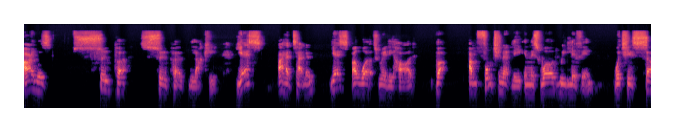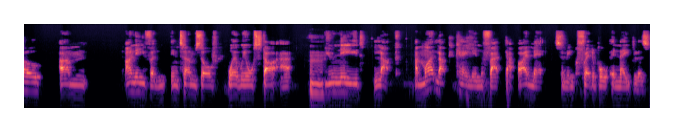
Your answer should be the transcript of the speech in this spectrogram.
I was super, super lucky. Yes, I had talent. Yes, I worked really hard. But unfortunately, in this world we live in, which is so um, uneven in terms of where we all start at, Mm. you need luck. And my luck came in the fact that I met some incredible enablers.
